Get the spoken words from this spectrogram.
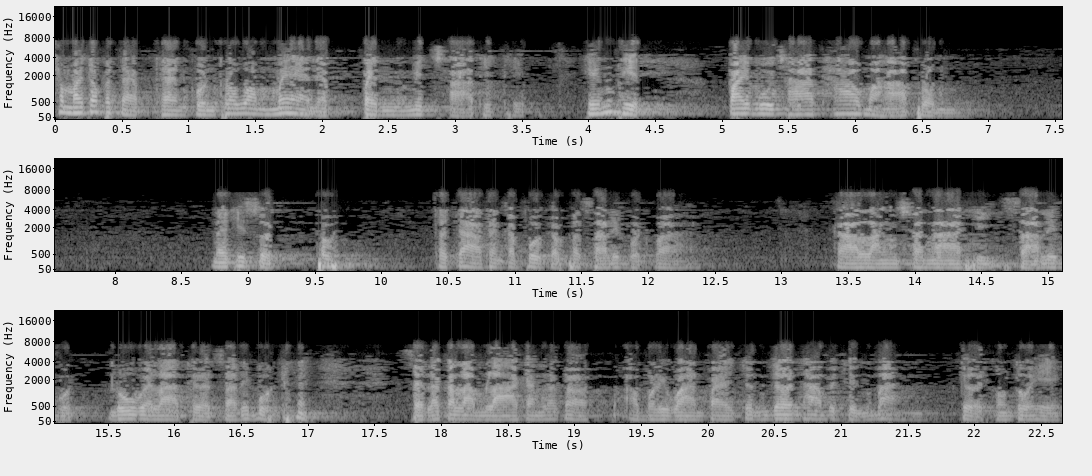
ทำไมต้องไปแตบแทนคุณ เพราะว่าแม่เนี่ยเป็นมิจฉาทิฏฐิเห็นผิดไปบูชาเท้ามหาพรหมในที่สุดพระ พระเจ้าท่านก็พูดกับพระสารีบุตรว่า กาลังชนาหิสารีบุตร รู้เวลาเถิดสารีบุตร เสร็จแล้วก็ลำลากันแล้วก็เอาบริวารไปจนเดินทางไปถึงบ้านเกิดของตัวเอง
